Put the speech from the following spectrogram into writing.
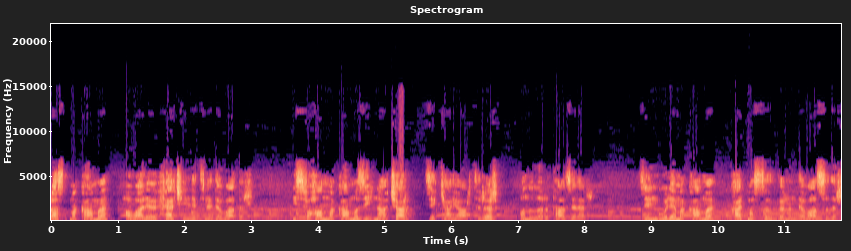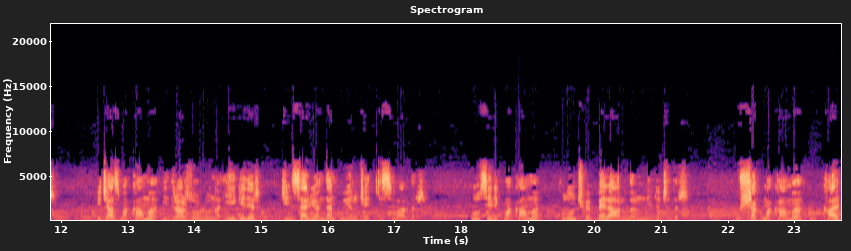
Rast makamı havale ve felç illetine devadır. İsfahan makamı zihni açar, zekayı artırır, anıları tazeler. Zengule makamı kalp hastalıklarının devasıdır. Hicaz makamı idrar zorluğuna iyi gelir, cinsel yönden uyarıcı etkisi vardır. Buselik makamı kulunç ve bel ağrılarının ilacıdır. Uşşak makamı kalp,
